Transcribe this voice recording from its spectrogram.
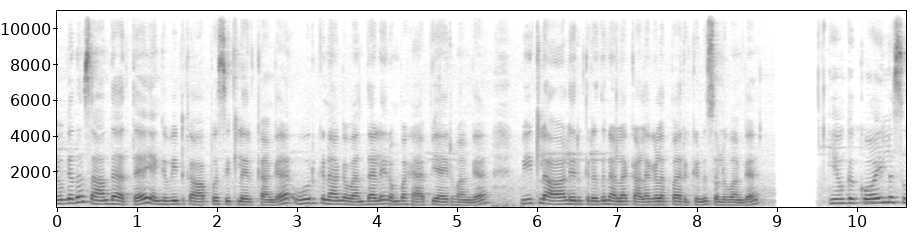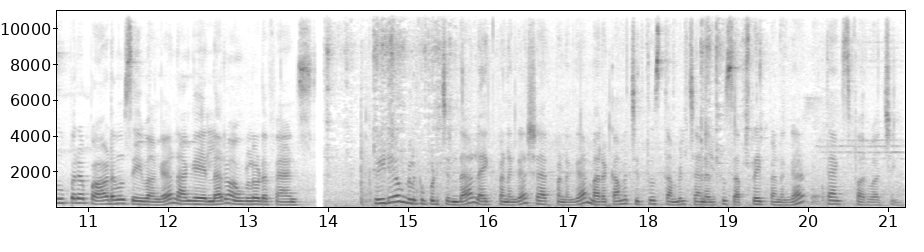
இவங்க தான் சாந்தா அத்தை. எங்கள் வீட்டுக்கு ஆப்போசிட்டில் இருக்காங்க. ஊருக்கு நாங்கள் வந்தாலே ரொம்ப ஹாப்பி ஆயிடுவாங்க வீட்டில் ஆள் இருக்கிறது நல்லா கலகலப்பாக இருக்குன்னு சொல்லுவாங்க. இவங்க கோயிலில் சூப்பராக பாடவும் செய்வாங்க. நாங்கள் எல்லோரும் அவங்களோட ஃபேன்ஸ் வீடியோ உங்களுக்கு பிடிச்சிருந்தா லைக் பண்ணுங்கள் ஷேர் பண்ணுங்கள் மறக்காமல் சித்தூஸ் தமிழ் சேனலுக்கு சப்ஸ்கிரைப் பண்ணுங்கள் தேங்க்ஸ் ஃபார் வாட்சிங்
